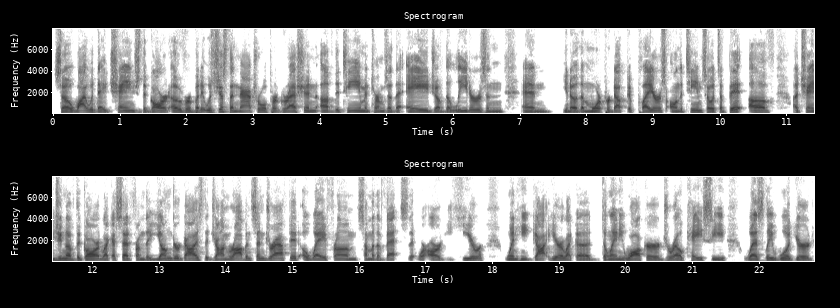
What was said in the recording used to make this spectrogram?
So why would they change the guard over? But it was just a natural progression of the team in terms of the age of the leaders and and you know the more productive players on the team. So it's a bit of a changing of the guard, like I said, from the younger guys that Jon Robinson drafted away from some of the vets that were already here when he got here, like a Delanie Walker, Jurrell Casey, Wesley Woodyard.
